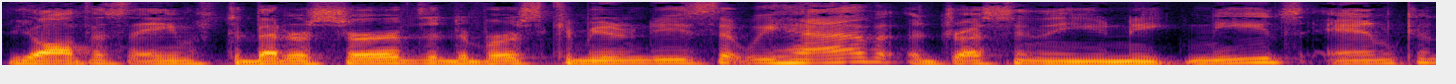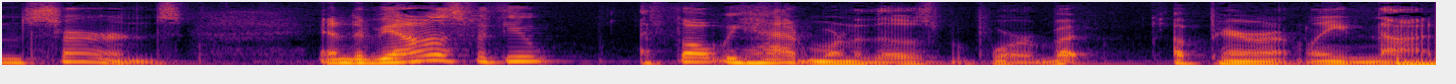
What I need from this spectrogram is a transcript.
The office aims to better serve the diverse communities that we have, addressing the unique needs and concerns. And to be honest with you, I thought we had one of those before, but apparently not.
